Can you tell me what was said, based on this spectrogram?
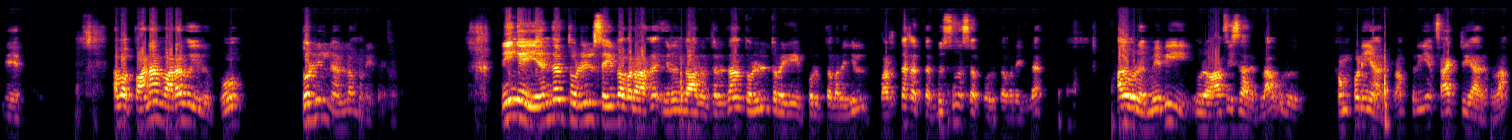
நேர் அப்ப பண வரவு இருக்கும் தொழில் நல்ல முறையில் நீங்க எந்த தொழில் செய்பவராக இருந்தாலும் சரிதான் தொழில்துறையை பொறுத்தவரையில் வர்த்தகத்தை பிசினஸ பொறுத்தவரையில அது ஒரு மேபி ஒரு ஆபீஸா இருக்கலாம் ஒரு கம்பெனியா இருக்கலாம் பெரிய ஃபேக்டரியா இருக்கலாம்.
